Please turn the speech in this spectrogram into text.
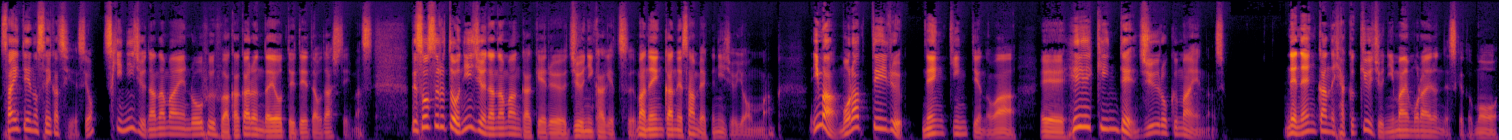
最低の生活費ですよ。月27万円老夫婦はかかるんだよっていうデータを出しています。で、そうすると27万かける12ヶ月、まあ年間で324万。今、もらっている年金っていうのは、えー平均で16万円なんですよ。で、年間で192万円もらえるんですけども、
